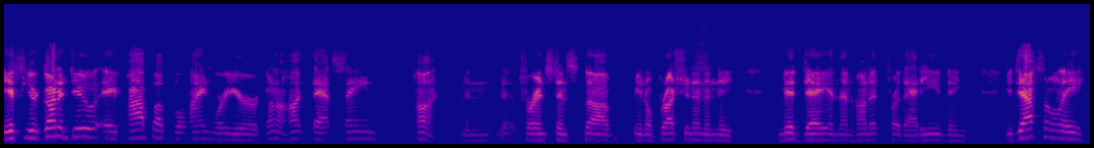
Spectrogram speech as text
if you're going to do a pop-up blind where you're going to hunt that same hunt and uh, for instance uh, you know brush it in in the midday and then hunt it for that evening you definitely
